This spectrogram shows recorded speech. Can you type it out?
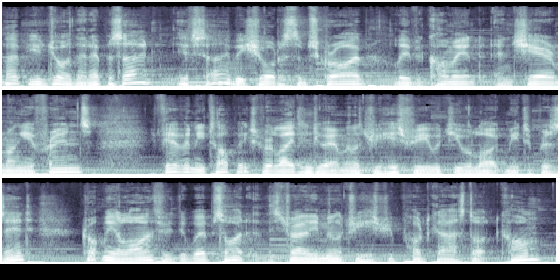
Hope you enjoyed that episode. If so, be sure to subscribe, leave a comment, and share among your friends. If you have any topics relating to our military history which you would like me to present, drop me a line through the website at australianmilitaryhistorypodcast.com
